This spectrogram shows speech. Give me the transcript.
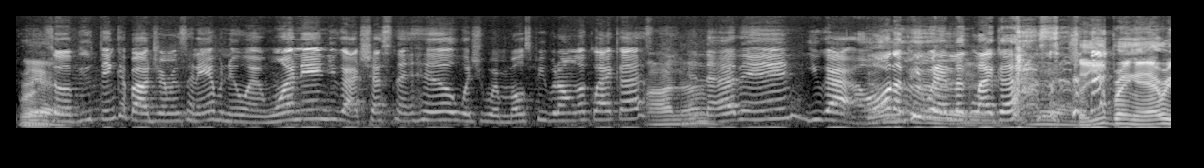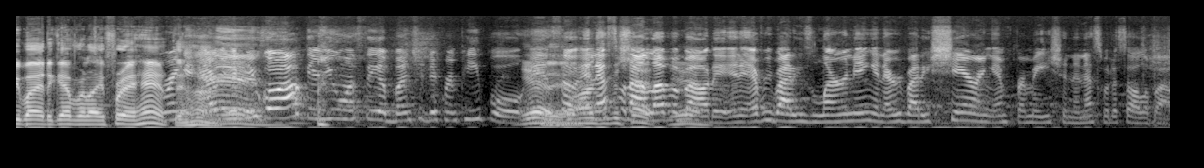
Right. Yeah. So if you think about Germantown Avenue, on one end you got Chestnut Hill, which where most people don't look like us, and the other end you got all the people that look like us. So you bringing everybody together like Fred Hampton, huh? every- If you go out there, you want to see a bunch of different people. Yeah, and, so, and that's what I love yeah. about it. And everybody's learning and everybody's sharing information, and that's what it's all about.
